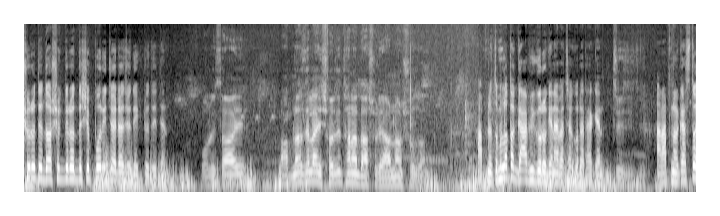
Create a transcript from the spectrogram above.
শুরুতে দর্শকদের উদ্দেশ্যে পরিচয়টা যদি একটু দিতেন। পরিচয় পাবনা জেলা ঈশ্বরদী থানা দাসুরি আমার নাম সুজন। আপনি তো মূলত গাভী গরু কেনা বেচা করে থাকেন। জি জি জি। আর আপনার কাছে তো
